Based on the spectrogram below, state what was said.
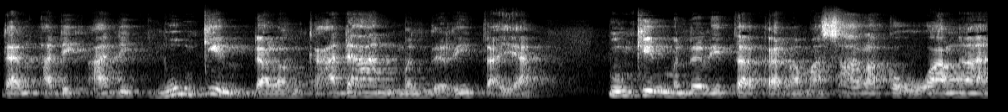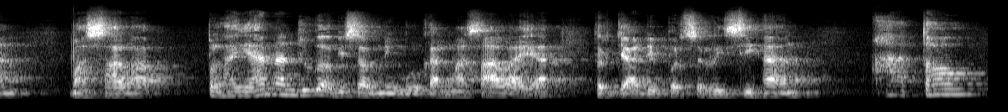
dan adik-adik mungkin dalam keadaan menderita ya. Mungkin menderita karena masalah keuangan, masalah pelayanan juga bisa menimbulkan masalah ya. Terjadi perselisihan atau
